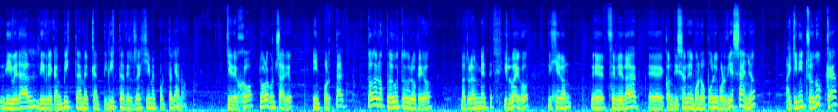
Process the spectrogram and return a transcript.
liberal, librecambista, mercantilista del régimen portaliano, que dejó todo lo contrario, importar todos los productos europeos naturalmente, y luego dijeron, eh, se le da eh, condiciones de monopolio por 10 años a quien introduzca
